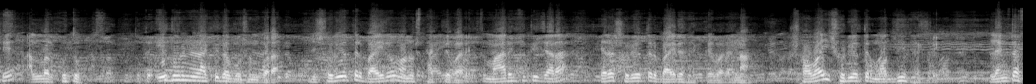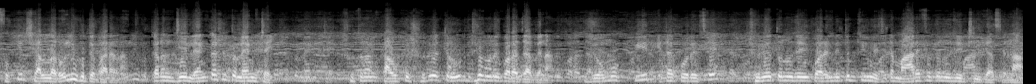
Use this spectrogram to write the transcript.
সে আল্লাহর কুতুব। তো এই ধরনের আকিদা পোষণ করা, যে শরীয়তের বাইরেও মানুষ থাকতে পারে। মারিফিতি যারা, এরা শরীয়তের বাইরে থাকতে পারে না। সবাই শরীয়তের মধ্যেই থাকবে। ল্যাংটা ফকির, সে আল্লাহর অলি হতে পারে না। কারণ যে ল্যাংটা, সে তো ল্যাংটাই। সুতরাং কাউকে শরীয়তের ঊর্ধ্বে মনে করা যাবে না। যে অমুক পীর এটা করেছে, শরীয়ত অনুযায়ী করেনি তো কি হয়েছে? এটা মারেফত অনুযায়ী ঠিক আছে, না।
